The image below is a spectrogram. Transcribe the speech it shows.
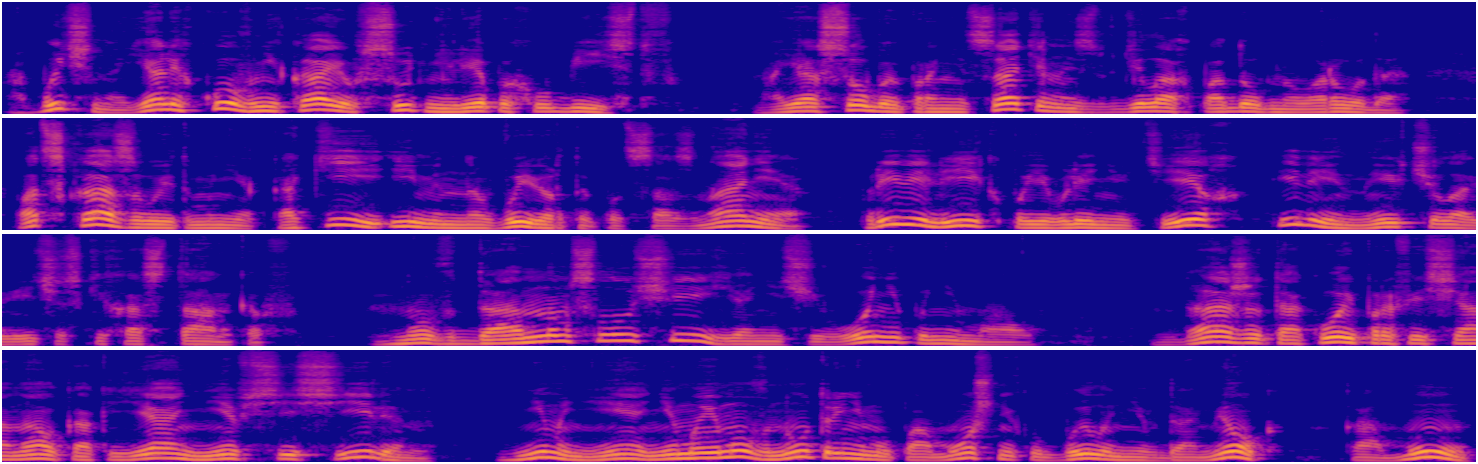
Обычно я легко вникаю в суть нелепых убийств. Моя особая проницательность в делах подобного рода подсказывает мне, какие именно выверты подсознания привели к появлению тех или иных человеческих останков. Но в данном случае я ничего не понимал. Даже такой профессионал, как я, не всесилен. Ни мне, ни моему внутреннему помощнику было невдомек, кому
